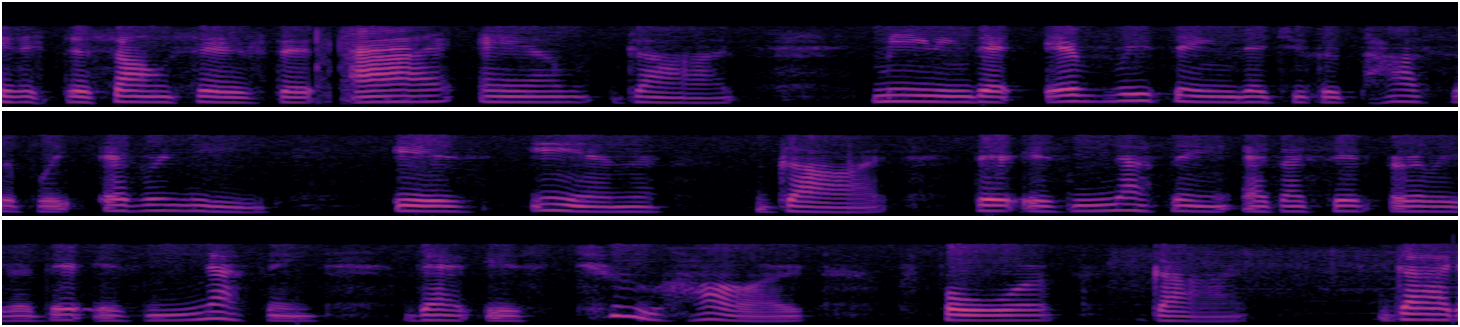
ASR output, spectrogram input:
It is the song says that I am God, meaning that everything that you could possibly ever need is in God. There is nothing, as I said earlier, there is nothing that is too hard for God. God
